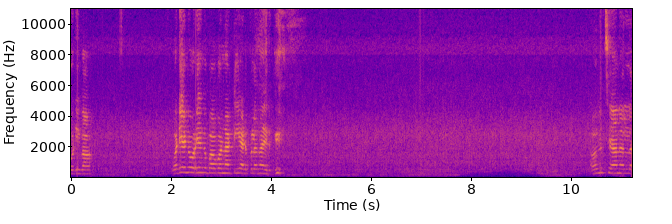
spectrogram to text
ஓடி வா. ஓடியாங்க ஓடியாங்க பாபா நான் டீ அடுப்பில் தான் இருக்கு. அவங்க சேனல்ல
